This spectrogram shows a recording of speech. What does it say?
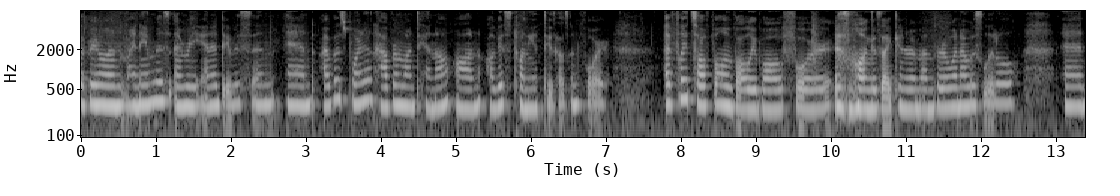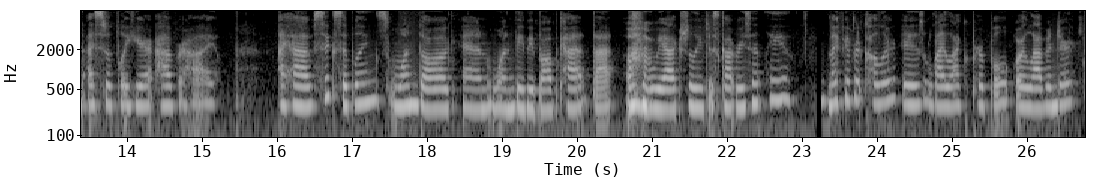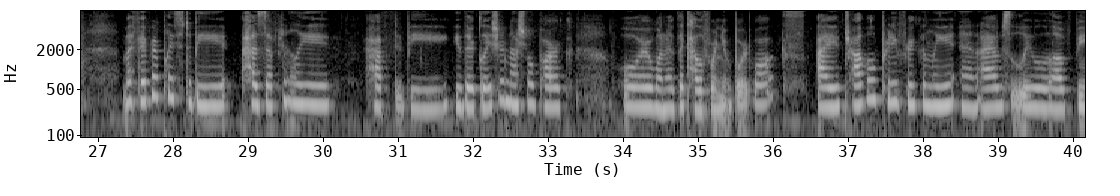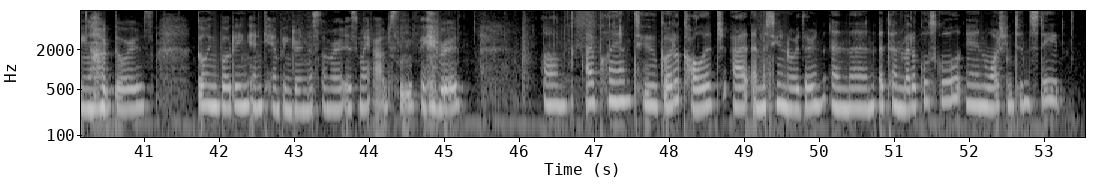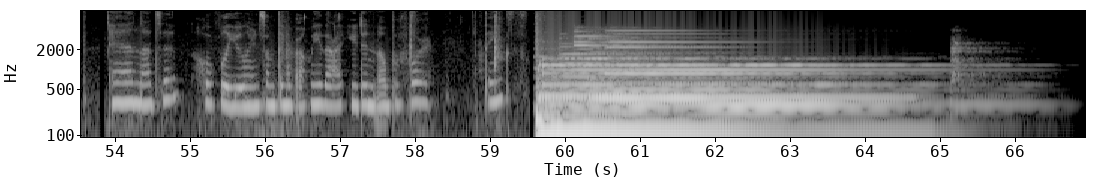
everyone. My name is Emery Anna Davison, and I was born in Havre, Montana on August 20th, 2004. I've played softball and volleyball for as long as I can remember when I was little, and I still play here at Havre High. I have six siblings, one dog, and one baby bobcat that we actually just got recently. My favorite color is lilac purple or lavender. My favorite place to be has definitely have to be either Glacier National Park or one of the California boardwalks. I travel pretty frequently and I absolutely love being outdoors. Going boating and camping during the summer is my absolute favorite. Um, I plan to go to college at MSU Northern and then attend medical school in Washington State. And that's it. Hopefully, you learned something about me that you didn't know before. Thanks.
